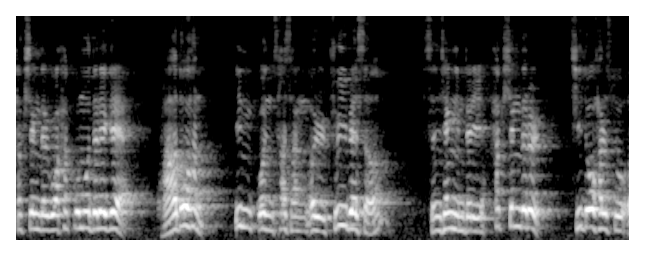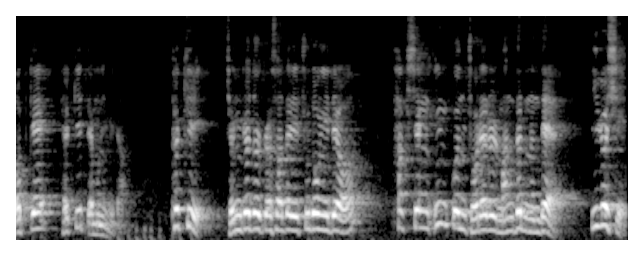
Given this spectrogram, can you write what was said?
학생들과 학부모들에게 과도한 인권 사상을 주입해서 선생님들이 학생들을 지도할 수 없게 했기 때문입니다. 특히 정교조 교사들이 주동이 되어 학생 인권 조례를 만들었는데 이것이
